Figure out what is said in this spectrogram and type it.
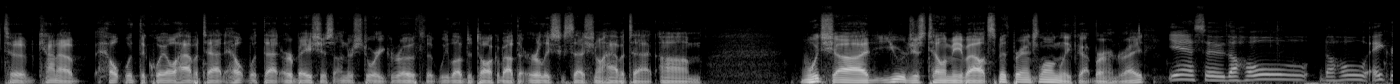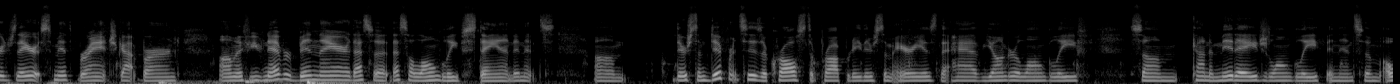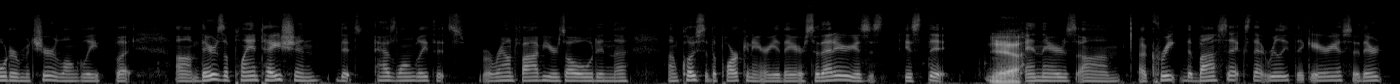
to kind of help with the quail habitat, help with that herbaceous understory growth that we love to talk about, the early successional habitat. Um, which uh, you were just telling me about, Smith Branch Longleaf got burned, right? Yeah, so the whole the whole acreage there at Smith Branch got burned. Um, if you've never been there, that's a that's a longleaf stand, and it's um, there's some differences across the property. There's some areas that have younger longleaf, some kind of mid-age longleaf, and then some older mature longleaf. But um, there's a plantation that has longleaf that's around five years old in the um, close to the parking area there. So that area is is thick. Yeah. and there's um, a creek that bisects that really thick area. So there,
